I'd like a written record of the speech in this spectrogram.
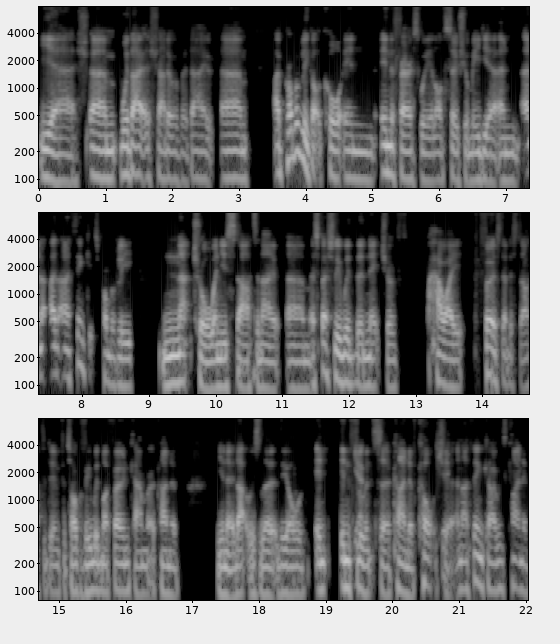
Yeah, um, without a shadow of a doubt. Um, I probably got caught in in the Ferris wheel of social media, and and, and I think it's probably natural when you're starting out, um, especially with the nature of how I first ever started doing photography with my phone camera, kind of you know that was the the old in, influencer yeah. kind of culture. Yeah. and i think i was kind of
